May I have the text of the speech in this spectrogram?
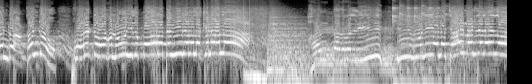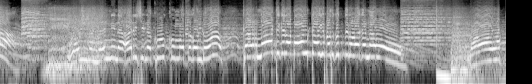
ಕಂಡು ಕಂಡು ಹೊರಟು ಹೋಗಲು ಇದು ಭಾರತ ವೀರರ ಲಕ್ಷಣ ಅಲ್ಲ. ಹಂತದಲ್ಲಿ ಒಂದು ಹೆಣ್ಣಿನ ಅರಿಶಿನ ಕುಂಕುಮ ತಗೊಂಡು ಕರ್ನಾಟಕದ ಬಾವುಟಾಗಿ ಬದುಕುತ್ತಿರುವಾಗ ನಾವು ಬಾವುಟ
